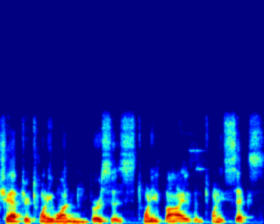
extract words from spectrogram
chapter 21, verses 25 and 26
